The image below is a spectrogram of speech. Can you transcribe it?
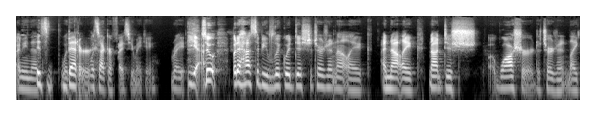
I mean, that's It's what, better. What sacrifice you're making, right? Yeah. So, but it has to be liquid dish detergent, not like, and not like, not dish washer detergent, like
